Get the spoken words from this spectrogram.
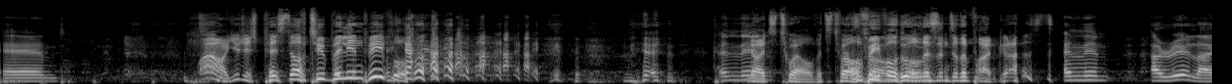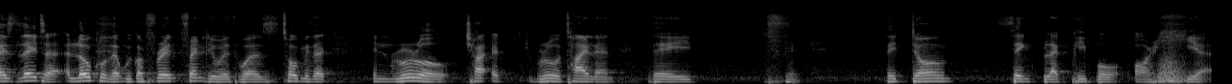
And Wow, you just pissed off two billion people. and then no, it's twelve. It's twelve It's 12, people who will listen to the podcast. And then I realized later, a local that we got friend, friendly with was told me that in rural Chi- uh, rural Thailand, they they don't think black people are here.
